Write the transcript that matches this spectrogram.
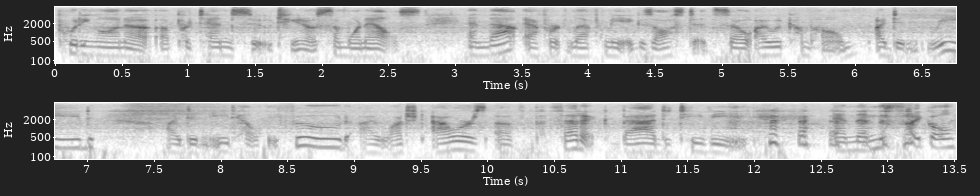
putting on a, a pretend suit, you know, someone else. And that effort left me exhausted. So I would come home. I didn't read. I didn't eat healthy food. I watched hours of pathetic, bad TV. and then the cycle,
